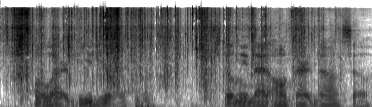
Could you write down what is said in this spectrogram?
Full art Beedrill. Still need that alt art though, so.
